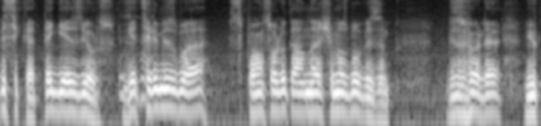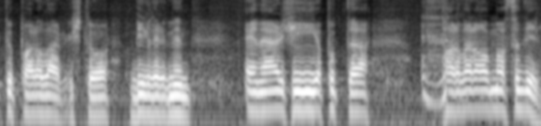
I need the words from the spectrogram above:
bisikletle geziyoruz. Getirimiz bu. Sponsorluk anlayışımız bu bizim. Biz öyle yüklü paralar işte o birilerinin enerjiyi yapıp da paralar alması değil.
